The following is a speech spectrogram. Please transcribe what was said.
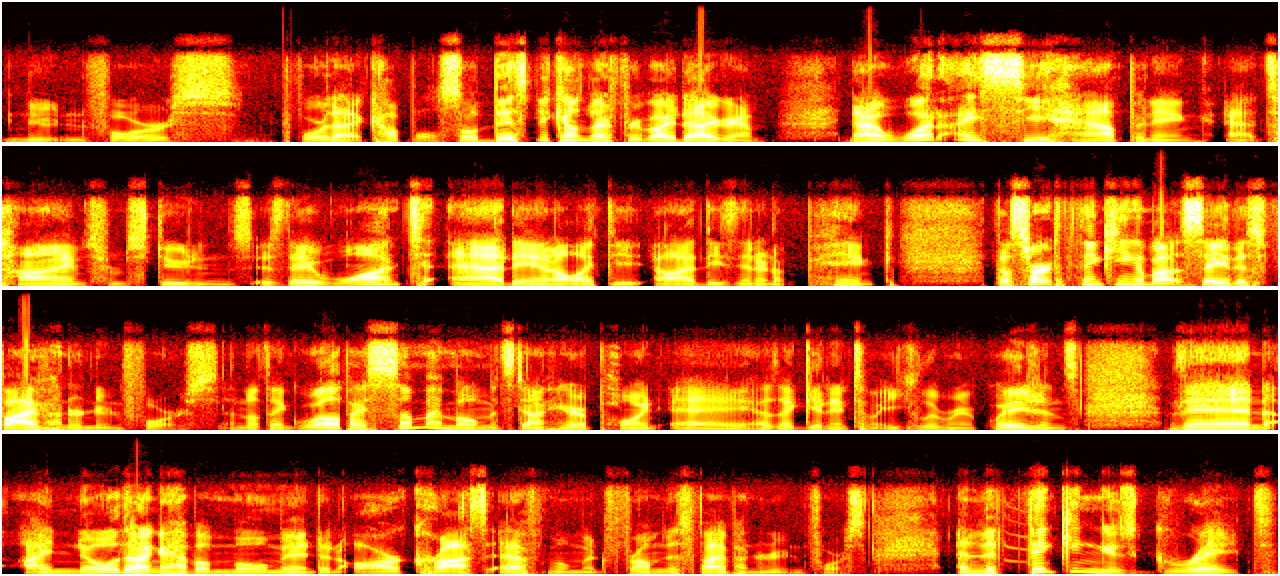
Newton force for that couple. So this becomes my free body diagram. Now what I see happening at times from students is they want to add in, I like the, I'll add these in in a pink, they'll start thinking about say this 500 Newton force and they'll think, well if I sum my moments down here at point A as I get into my equilibrium equations, then I know that I'm going to have a moment, an R cross F moment from this 500 Newton force. And the thinking is great,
